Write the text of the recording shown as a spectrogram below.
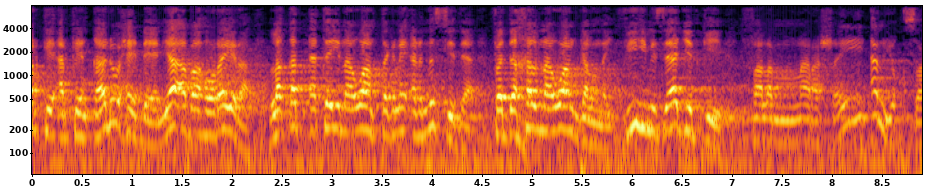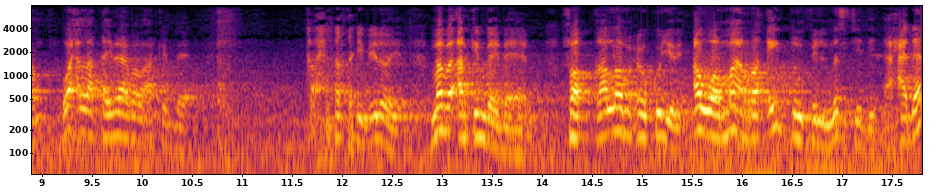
markay arkeen qaaluu waxay dhaheen yaa abaa hurayra laqad ataynaa waan tagnay almasjida fadakhalnaa waan galnay fiihi masaajidkii falam nara shayئan yuqsam wax la qaybinaa maba arkin be wax la qaybinooyo maba arkin bay dhaheen faqala muxuu ku yidhi awa maa ra'aytum fi lmasjidi axada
